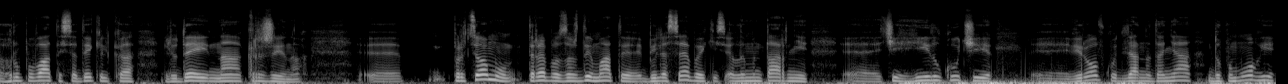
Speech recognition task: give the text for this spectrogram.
групуватися декілька людей на крижинах. При цьому треба завжди мати біля себе якісь елементарні е, чи гілку, чи е, вірьовку для надання допомоги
